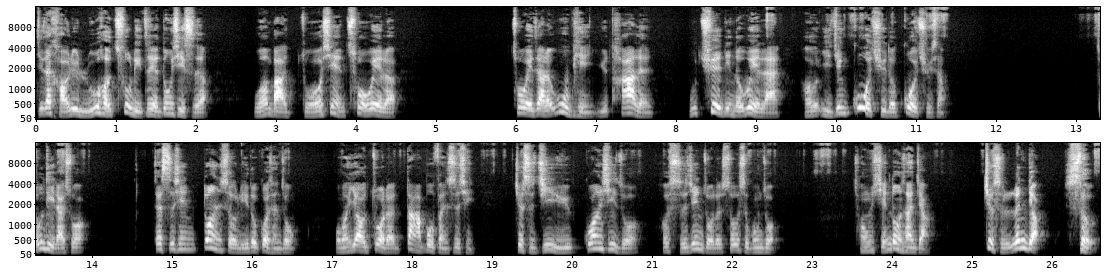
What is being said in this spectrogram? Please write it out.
即在考虑如何处理这些东西时，我们把轴线错位了。错位在了物品与他人不确定的未来和已经过去的过去上。总体来说，在实行断舍离的过程中，我们要做的大部分事情就是基于关系轴和时间轴的收拾工作。从行动上讲，就是扔掉、舍。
